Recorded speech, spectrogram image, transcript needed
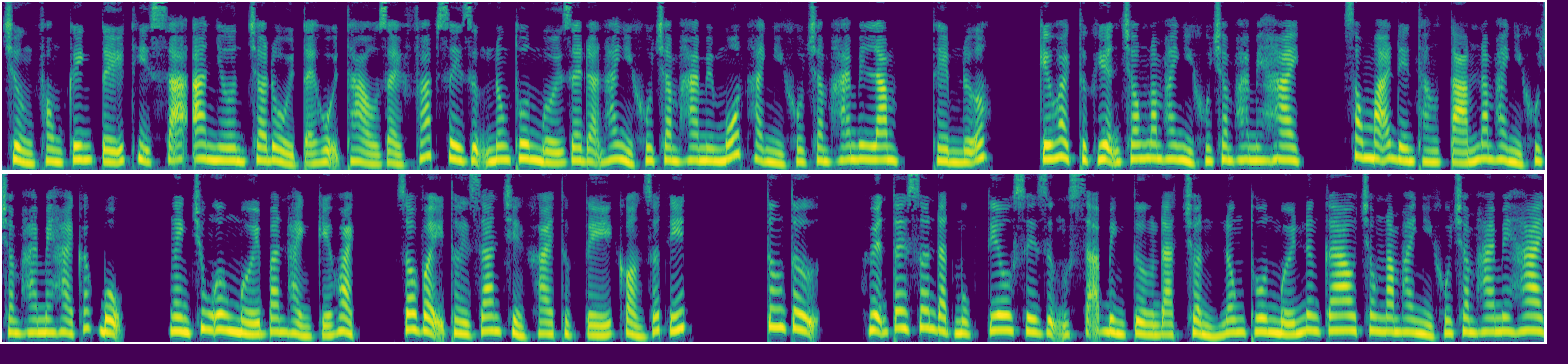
trưởng phòng kinh tế thị xã An Nhơn trao đổi tại hội thảo giải pháp xây dựng nông thôn mới giai đoạn 2021-2025. Thêm nữa, kế hoạch thực hiện trong năm 2022, song mãi đến tháng 8 năm 2022 các bộ, ngành trung ương mới ban hành kế hoạch, do vậy thời gian triển khai thực tế còn rất ít. Tương tự, huyện Tây Sơn đặt mục tiêu xây dựng xã Bình Tường đạt chuẩn nông thôn mới nâng cao trong năm 2022,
